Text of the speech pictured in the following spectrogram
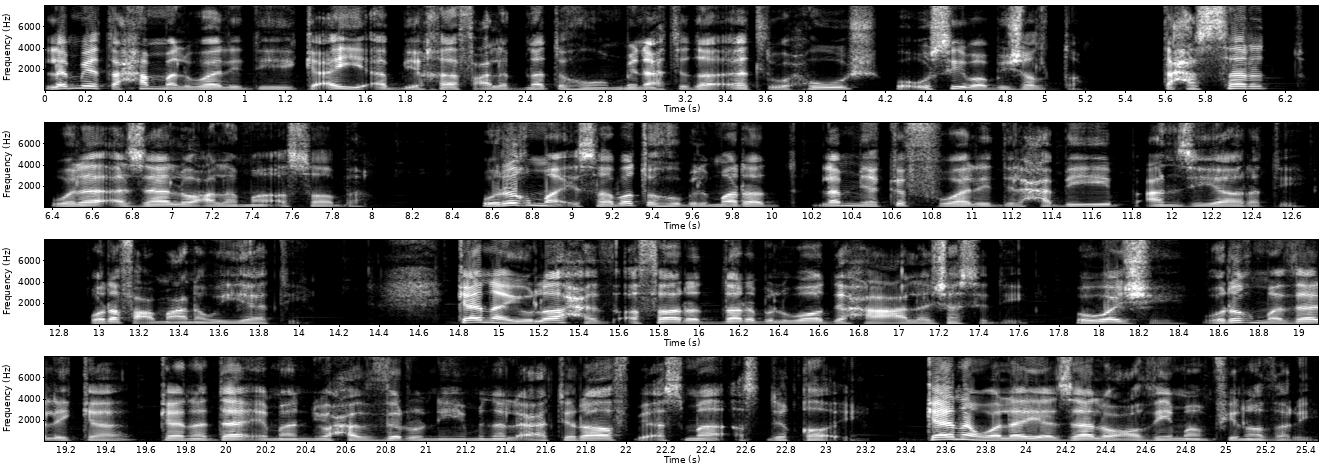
لم يتحمل والدي كأي أب يخاف على ابنته من اعتداءات الوحوش وأصيب بجلطة. تحسرت ولا أزال على ما أصابه. ورغم إصابته بالمرض لم يكف والدي الحبيب عن زيارتي ورفع معنوياتي. كان يلاحظ أثار الضرب الواضحة على جسدي ووجهي ورغم ذلك كان دائما يحذرني من الاعتراف بأسماء أصدقائي. كان ولا يزال عظيما في نظري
